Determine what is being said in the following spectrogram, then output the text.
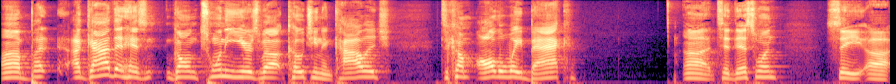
Uh, but a guy that has gone 20 years without coaching in college to come all the way back uh, to this one. See, uh,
